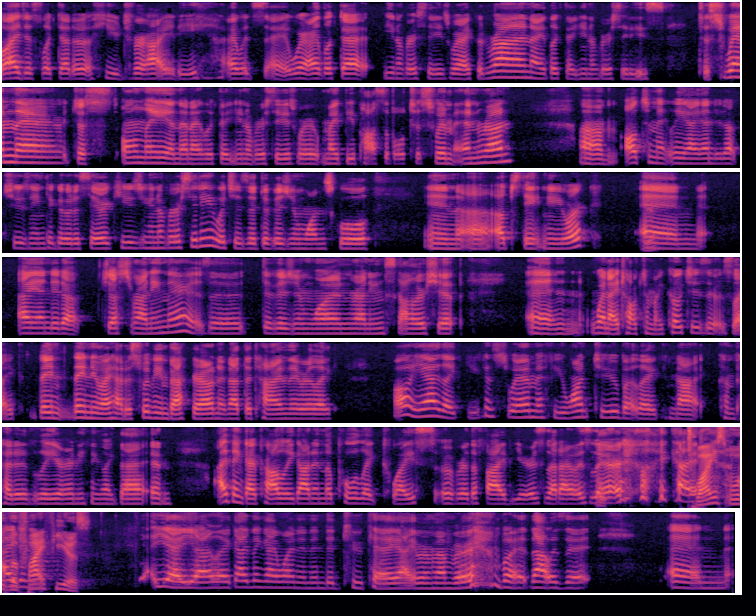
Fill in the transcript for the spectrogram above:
well, I just looked at a huge variety. I would say where I looked at universities where I could run. I looked at universities to swim there just only, and then I looked at universities where it might be possible to swim and run. Um, ultimately, I ended up choosing to go to Syracuse University, which is a Division One school in uh, upstate New York, Yeah. and I ended up just running there as a Division One running scholarship. And when I talked to my coaches, it was like they they knew I had a swimming background, and at the time they were like, "Oh yeah, like you can swim if you want to, but like not competitively or anything like that." And I think I probably got in the pool like twice over the five years that I was Oh, there. like I, twice over five years. Yeah, yeah. Like I think I went in and did 2K. I remember, but that was it. And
